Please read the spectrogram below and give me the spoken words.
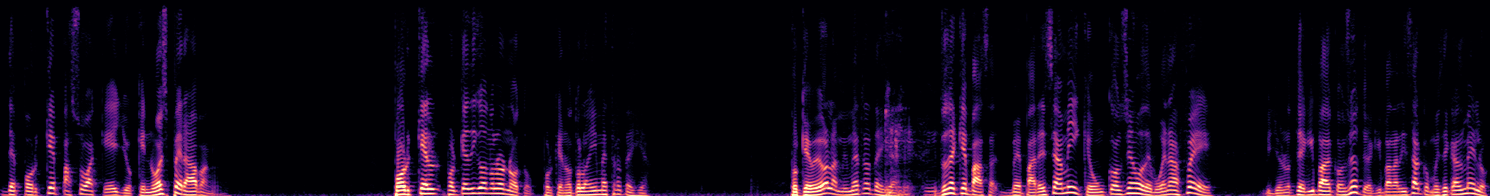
de por qué pasó aquello que no esperaban. ¿Por qué, por qué digo no lo noto? Porque noto la misma estrategia. Porque veo la misma estrategia. Entonces, ¿qué pasa? Me parece a mí que un consejo de buena fe, yo no estoy aquí para dar consejo, estoy aquí para analizar, como dice Carmelo,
